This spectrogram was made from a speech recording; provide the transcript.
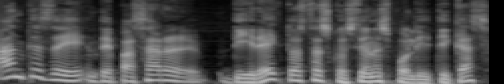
antes de, pasar directo a estas cuestiones políticas,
